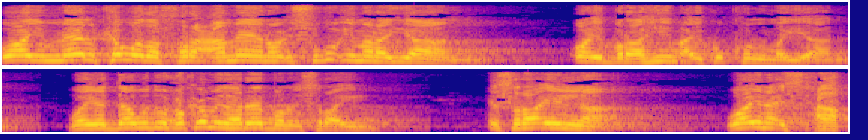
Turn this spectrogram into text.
oo ay meel ka wada farcameen oo isugu imanayaan oo ibraahiim ay ku kulmayaan. Waayo daawuud wuxuu ka mid ahaa reer banu israa'iil. Israa'iilna waa ina isxaaq.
